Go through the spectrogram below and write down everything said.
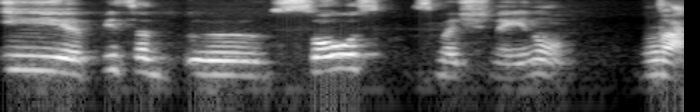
і піца е, соус смачний. Ну муа.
